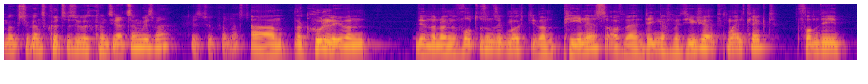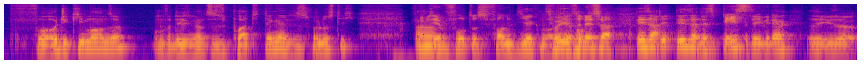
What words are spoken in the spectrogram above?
Magst du ganz kurz was über das Konzert sagen, wie es war, das du gefunden hast? Ähm, war cool, über, wir haben dann noch noch Fotos und so gemacht, über einen Penis auf mein Ding, auf mein T-Shirt gemeint gekriegt, von die, von OG Kimo und so, und von diesen ganzen Support-Dinge, das war lustig. Vor allem, die haben Fotos von dir gemacht. Also Also das war, das war, das war das Beste. Ich bin ja, also ich so,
